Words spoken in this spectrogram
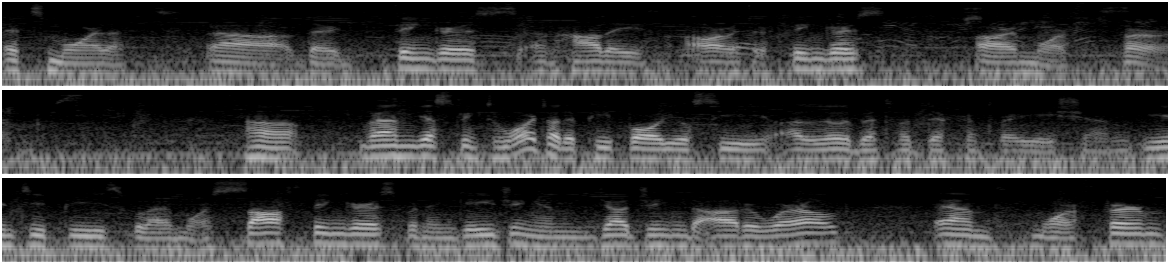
It's more that uh, their fingers and how they are with their fingers are more firm. Uh, when gesturing towards other people, you'll see a little bit of a different variation. ENTPs will have more soft fingers when engaging and judging the outer world, and more firm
